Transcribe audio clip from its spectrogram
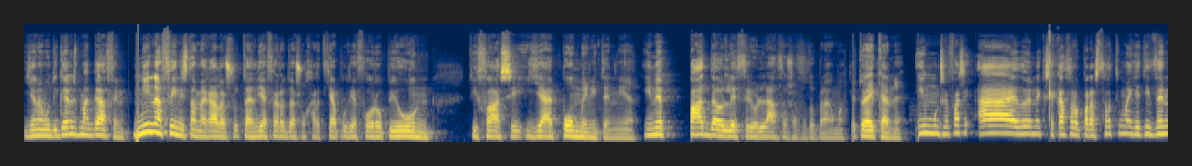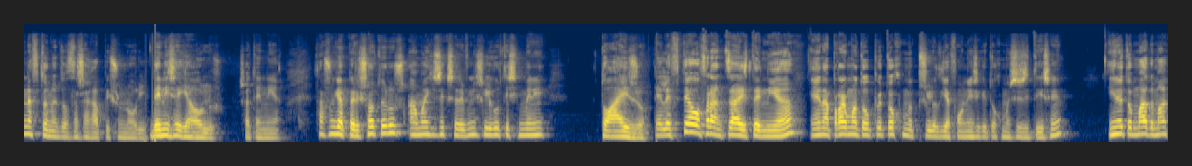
για να μου την κάνεις μαγκάφιν. Μην αφήνεις τα μεγάλα σου, τα ενδιαφέροντα σου χαρτιά που διαφοροποιούν τη φάση για επόμενη ταινία. Είναι πάντα ολέθριο λάθος αυτό το πράγμα. Και το έκανε. Ήμουν σε φάση, Α, εδώ είναι ξεκάθαρο παραστράτημα γιατί δεν είναι αυτονόητο θα σε αγαπήσουν όλοι. Δεν είσαι για όλους σαν ταινία. Θα ήσουν για περισσότερους άμα έχεις εξερευνήσει λίγο τι σημαίνει το ISO. Τελευταίο franchise ταινία, ένα πράγμα το οποίο το έχουμε ψηλοδιαφωνήσει και το έχουμε συζητήσει, είναι το Mad Max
